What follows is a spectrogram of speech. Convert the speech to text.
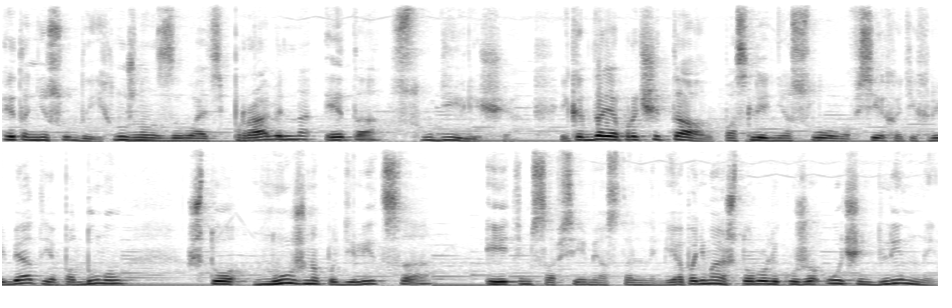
это не суды, их нужно называть правильно, это судилище. И когда я прочитал последнее слово всех этих ребят, я подумал, что нужно поделиться этим со всеми остальными. Я понимаю, что ролик уже очень длинный,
